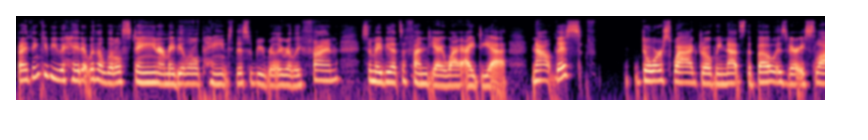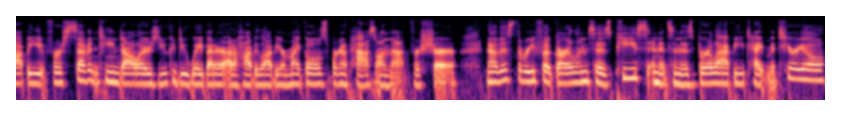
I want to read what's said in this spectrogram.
but I think if you hit it with a little stain or maybe a little paint, this would be really, really fun. So maybe that's a fun DIY idea. Now, this door swag drove me nuts. The bow is very sloppy. For $17, you could do way better at a Hobby Lobby or Michael's. We're going to pass on that for sure. Now, this three foot garland says peace, and it's in this burlappy type material.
